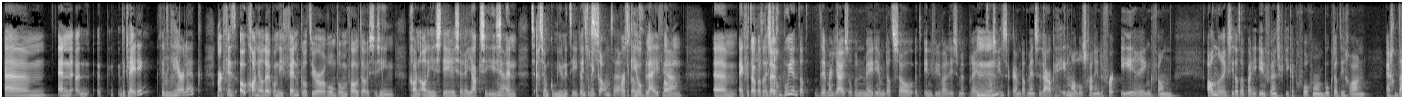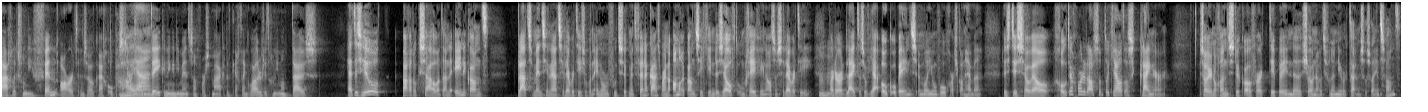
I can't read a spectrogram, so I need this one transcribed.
Ehm, en eh, de kleding vind Mhm. ik heerlijk. Maar ik vind het ook gewoon heel leuk om die fancultuur rondom foto's te zien. Gewoon al die hysterische reacties. Ja. En het is echt zo'n community. Dat vind ik, Interessant, hè? word ik Dat- heel blij van. Ja. Ehm, en ik vind het ook altijd Het is leuk. toch boeiend dat, dit maar juist op een medium dat zo het individualisme predikt Mhm. als Instagram, dat mensen daar ook helemaal losgaan in de verering van anderen. Ik zie dat ook bij die influencers die ik heb gevolgd voor mijn boek, dat die gewoon echt dagelijks van die fanart en zo krijgen opgestuurd Oh, ja. van tekeningen die mensen dan voor ze maken. Dat ik echt denk, wauw, er zit gewoon iemand thuis. Ja, het is heel paradoxaal. Want aan de ene kant plaatsen mensen inderdaad celebrities op een enorm voetstuk met fanaccounts. Maar aan de andere kant zit je in dezelfde omgeving als een celebrity. Mhm. Waardoor het lijkt alsof jij ook opeens een miljoen volgers kan hebben. Dus het is zowel groter geworden de afstand tot je had als kleiner. Ik zal hier nog een stuk over tippen in de show notes van de New York Times. Dat is wel interessant.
